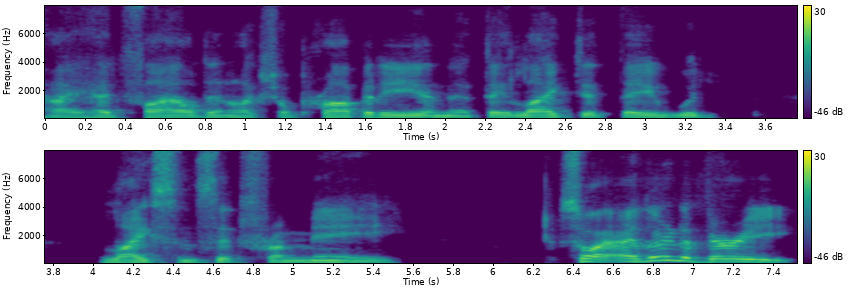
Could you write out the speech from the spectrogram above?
I had filed intellectual property and that they liked it, they would license it from me. So I, learned a very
